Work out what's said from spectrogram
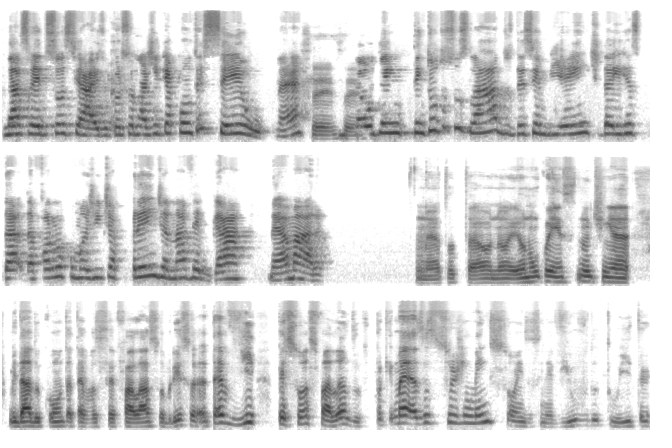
nas redes sociais, um personagem que aconteceu, né? Sim, sim. Então tem, tem todos os lados desse ambiente, da, da forma como a gente aprende a navegar, né, Amara? Né? Total, não, eu não conheci, não tinha me dado conta até você falar sobre isso. Eu até vi pessoas falando, porque mas às vezes surgem menções assim, né? Viúvo do Twitter.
